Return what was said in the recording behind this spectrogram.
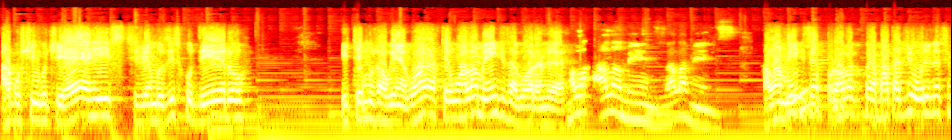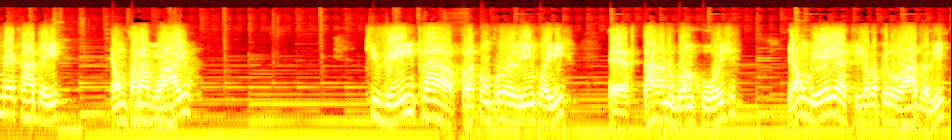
Agostinho Gutierrez, tivemos Escudeiro. E temos alguém agora? Tem o Alan Mendes agora, André. Alan Mendes, Alan Mendes. Alan Mendes é prova que o Cuiabá tá de olho nesse mercado aí. É um paraguaio que vem para comprar o elenco aí. É, tá no banco hoje. É um meia que joga pelo lado ali,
